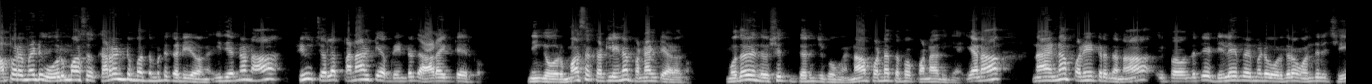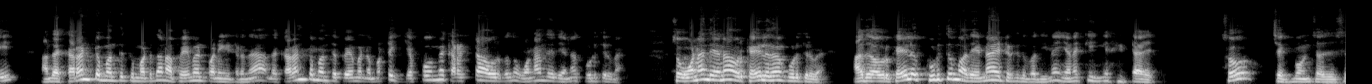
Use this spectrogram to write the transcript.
அப்புறமேட்டுக்கு ஒரு மாதம் கரண்ட் மந்த் மட்டும் கட்டிடுவாங்க. இது என்னன்னா ஃபியூச்சர்ல பெனால்ட்டி அப்படின்றது ஆட் ஆகிட்டே இருக்கும். நீங்க ஒரு மாசம் கட்டலைன்னா பெனால்ட்டி ஆடாகும் முதல்ல இந்த விஷயத்தை தெரிஞ்சுக்கோங்க. நான் பண்ண தப்ப பண்ணாதீங்க. ஏன்னா நான் என்ன பண்ணிட்டு இருந்தேன்னா இப்போ வந்துட்டு டிலே பேமெண்ட் ஒரு தடவை வந்துருச்சு. அந்த கரண்ட் மந்த்துக்கு மட்டும் தான் நான் பேமெண்ட் பண்ணிக்கிட்டு இருந்தேன். அந்த கரண்ட் மந்த் பேமெண்ட்டை மட்டும் எப்பவுமே கரெக்டாக அவருக்கு வந்து ஒன்றாந்தேதி என்ன கொடுத்துருவேன். ஸோ ஒன்றாந்தேதினா அவர் கையில தான் கொடுத்துருவேன். அது அவர் கையில கொடுத்தும் அது என்ன ஆயிட்டு இருக்குது பார்த்தீங்கன்னா எனக்கு இங்கே ஹிட் ஆயிருக்கு. So cheque bounce charges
